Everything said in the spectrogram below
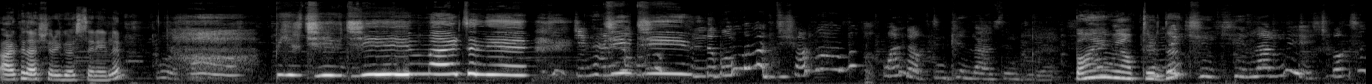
arkadaşlara gösterelim. Bu. Bir civciv Mert Ali. Civciv. Şimdi bunu da dışarıda. Ben de yaptım kirlensin diye. Banyo mu yaptırdı? Şimdi ki- kirlenmiş. Baksana.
